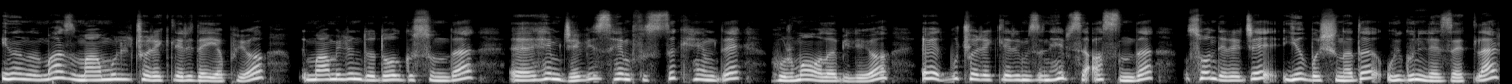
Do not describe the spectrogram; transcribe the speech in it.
inanılmaz mamul çörekleri de yapıyor. Mamulün de dolgusunda e, hem ceviz hem fıstık hem de hurma olabiliyor. Evet bu çöreklerimizin hepsi aslında son derece yılbaşına da uygun lezzetler.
